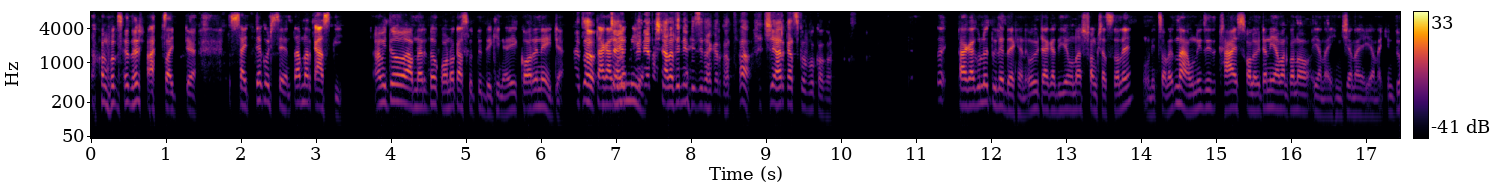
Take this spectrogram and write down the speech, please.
তখন বলছে যে সা ৪ টা। ৪ টা করছেন? তো আপনার কাজ কি? আমি তো আপনারে তো কোনো কাজ করতে দেখি নাই। এই করেন এইটা। সে তো টাকাগুলো চায়ের নিয়ে নিয়ে তো সারাদিনই বিজি থাকার কথা। সে আর কাজ করব কখন? তো টাকাগুলো তুলে দেখেন। ওই টাকা দিয়ে উনার সংসার চলে। উনি চলে না, উনি যে খায় চলে ওইটা নিয়ে আমার কোনো ইয়া নাই, হিংসা নাই, ইয়া নাই। কিন্তু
